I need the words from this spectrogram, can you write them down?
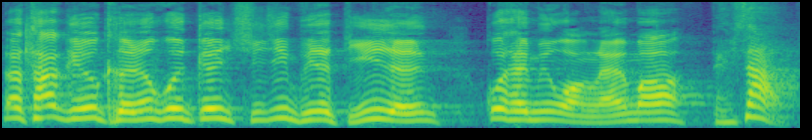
那他有可能会跟习近平的敌人郭台铭往来吗？等一下。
